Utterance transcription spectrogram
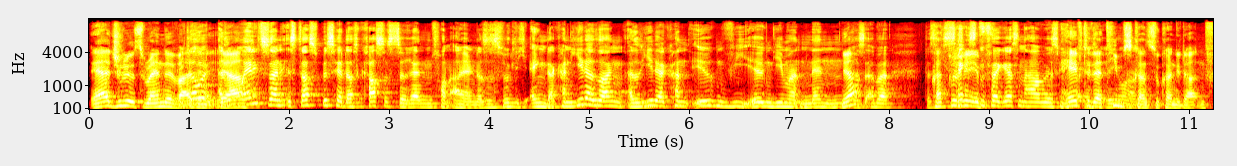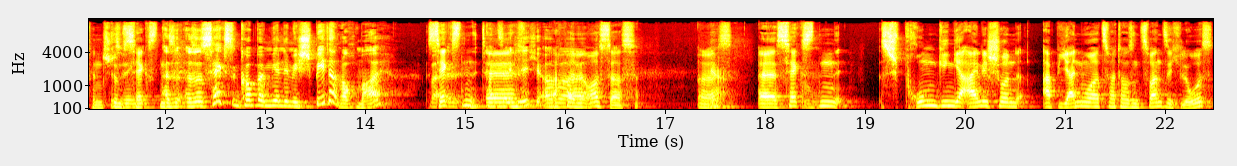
Ja, Julius Randle, Ich weiß glaube, ich also ja. um ehrlich zu sein, ist das bisher das krasseste Rennen von allen. Das ist wirklich eng. Da kann jeder sagen, also jeder kann irgendwie irgendjemanden nennen. Ja. Das aber, dass Kannst ich Sexton vergessen habe, ist Hälfte der Teams kannst du Kandidaten finden. Stimmt, Deswegen- Sexton. Also, also Sexton kommt bei mir nämlich später nochmal. Sexton, tatsächlich, äh, aber ach, bei den Osters. Äh, äh, Sexton Sprung ging ja eigentlich schon ab Januar 2020 los.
